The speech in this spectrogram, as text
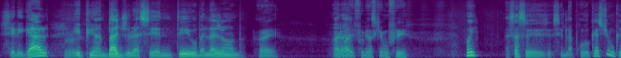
c'est légal, et puis un badge de la CNT au bas de la jambe. Ouais. Voilà. il faut bien se camoufler. Oui, ça c'est de la provocation. Que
